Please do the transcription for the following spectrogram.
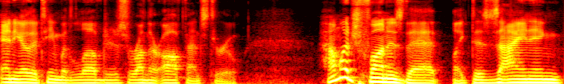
any other team would love to just run their offense through. How much fun is that? Like designing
